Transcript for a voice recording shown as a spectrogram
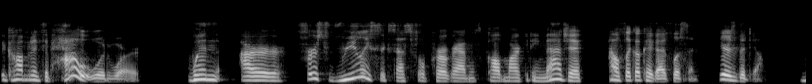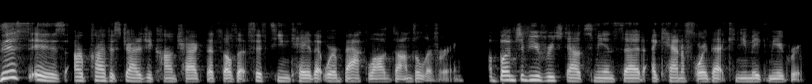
the confidence of how it would work. When our first really successful program is called Marketing Magic, I was like, okay, guys, listen, here's the deal. This is our private strategy contract that sells at 15K that we're backlogged on delivering. A bunch of you have reached out to me and said, I can't afford that. Can you make me a group?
